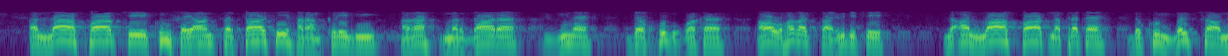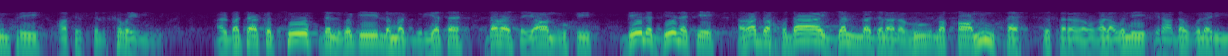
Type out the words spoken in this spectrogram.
الله پاک چې کوم شیان پر تاسو حرام کړی دي هغه مرداره وینه د خوګ غوخه او هغه څاروي دي چې له الله پاک نه پرته د کوم بل چا نوم پرې اخیستل شوی وي البته که څوک د لوګي له مجبوریته دغه شیان وخی دیل دینه چې هغه د خدای جل جلاله له قانون څخه سره غړولې اراده ولري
